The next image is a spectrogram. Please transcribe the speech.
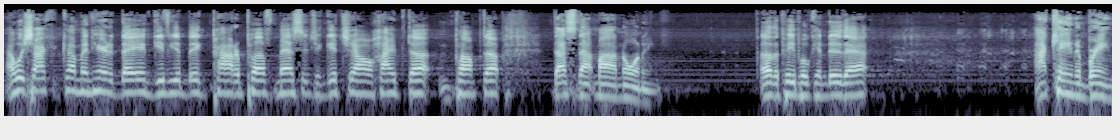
I wish I could come in here today and give you a big powder puff message and get you all hyped up and pumped up. That's not my anointing. Other people can do that. I came to bring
